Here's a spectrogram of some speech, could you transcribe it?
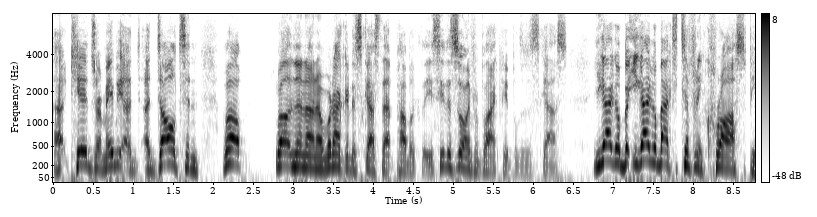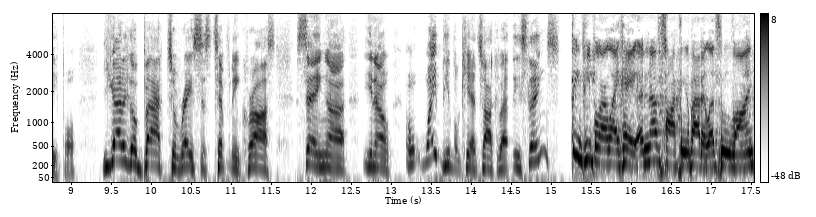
uh, kids or maybe a, adults? And, well, well, no, no, no. We're not going to discuss that publicly. You see, this is only for black people to discuss. You gotta go, but you gotta go back to Tiffany Cross, people. You gotta go back to racist Tiffany Cross saying, uh, you know, white people can't talk about these things. I think people are like, hey, enough talking about it. Let's move on.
